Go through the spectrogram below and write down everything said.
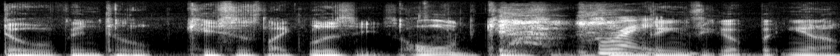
dove into cases like Lizzie's, old cases, Right. and things that go, but you know,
